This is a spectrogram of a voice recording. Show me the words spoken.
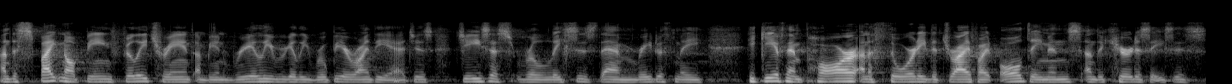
And despite not being fully trained and being really, really ropey around the edges, Jesus releases them. Read with me. He gave them power and authority to drive out all demons and to cure diseases.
